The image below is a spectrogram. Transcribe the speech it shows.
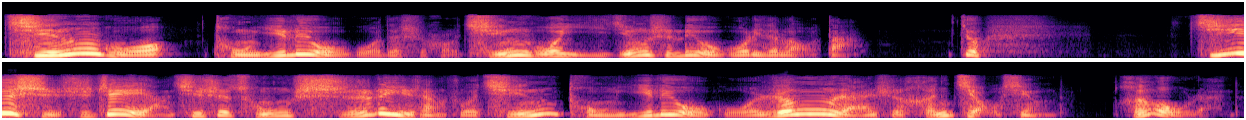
秦国统一六国的时候，秦国已经是六国里的老大。就即使是这样，其实从实力上说，秦统一六国仍然是很侥幸的、很偶然的。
